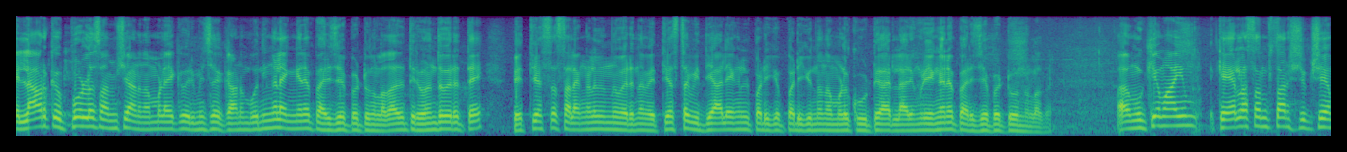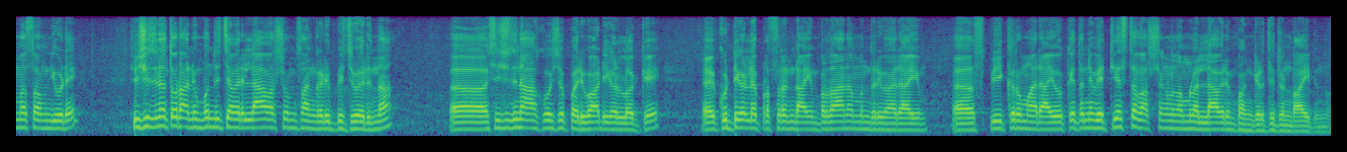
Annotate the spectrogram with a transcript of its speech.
എല്ലാവർക്കും ഇപ്പോഴുള്ള സംശയമാണ് നമ്മളെയൊക്കെ ഒരുമിച്ച് കാണുമ്പോൾ നിങ്ങൾ എങ്ങനെ പരിചയപ്പെട്ടു എന്നുള്ളത്? അതായത് തിരുവനന്തപുരത്തെ വ്യത്യസ്ത സ്ഥലങ്ങളിൽ നിന്ന് വരുന്ന വ്യത്യസ്ത വിദ്യാലയങ്ങളിൽ പഠിക്ക പഠിക്കുന്ന നമ്മൾ കൂട്ടുകാരെല്ലാവരും കൂടി എങ്ങനെ പരിചയപ്പെട്ടു എന്നുള്ളത്? മുഖ്യമായും കേരള സംസ്ഥാന ശിശുക്ഷേമ സമിതിയുടെ ശിശുദിനത്തോടനുബന്ധിച്ച് അവരെല്ലാ വർഷവും സംഘടിപ്പിച്ചു വരുന്ന ശിശുദിന ആഘോഷ പരിപാടികളിലൊക്കെ കുട്ടികളുടെ പ്രസിഡന്റായും പ്രധാനമന്ത്രിമാരായും സ്പീക്കർമാരായും ഒക്കെ തന്നെ വ്യത്യസ്ത വർഷങ്ങൾ നമ്മളെല്ലാവരും പങ്കെടുത്തിട്ടുണ്ടായിരുന്നു.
